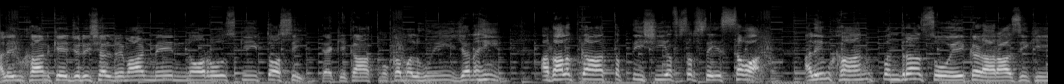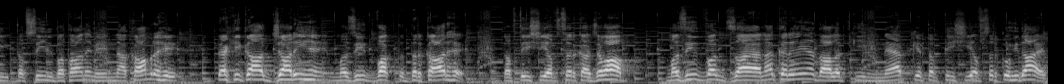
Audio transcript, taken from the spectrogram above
علیم خان کے جوڈیشل ریمانڈ میں نو روز کی توسیع، تحقیقات مکمل ہوئی یا نہیں؟ عدالت کا تفتیشی افسر سے سوال۔ علیم خان پندرہ سو ایکڑ آرازی کی تفصیل بتانے میں ناکام رہے۔ تحقیقات جاری ہیں، مزید وقت درکار ہے۔ تفتیشی افسر کا جواب مزید وقت ضائع نہ کریں، عدالت کی نیب کے تفتیشی افسر کو ہدایت۔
